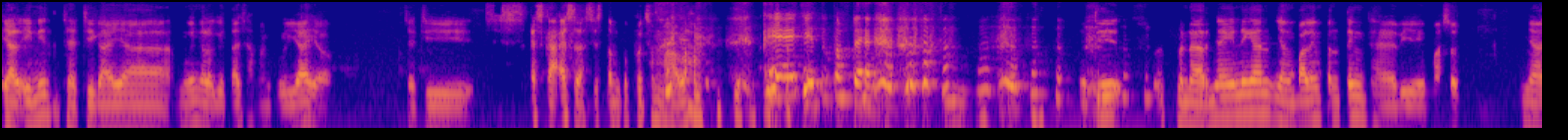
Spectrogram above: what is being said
hal ini jadi kayak mungkin kalau kita zaman kuliah ya jadi SKS lah sistem kebut semalam. Kayak gitu tetap deh. jadi sebenarnya ini kan yang paling penting dari maksudnya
